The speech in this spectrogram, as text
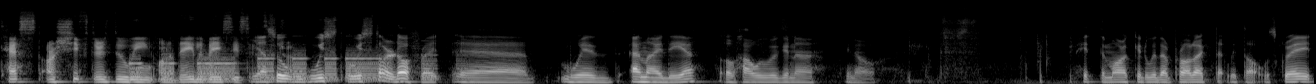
tests are shifters doing on a daily basis? yeah. So we st- we started off right uh, with an idea of how we were gonna, you know, hit the market with our product that we thought was great.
